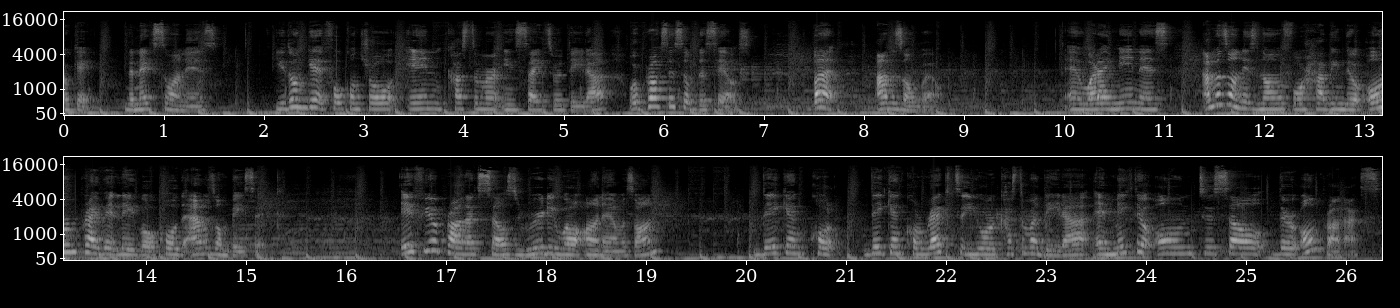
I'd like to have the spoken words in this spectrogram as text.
Okay, the next one is you don't get full control in customer insights or data or process of the sales, but Amazon will. And what I mean is, Amazon is known for having their own private label called Amazon Basic. If your product sells really well on Amazon, they can co- they can correct your customer data and make their own to sell their own products.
